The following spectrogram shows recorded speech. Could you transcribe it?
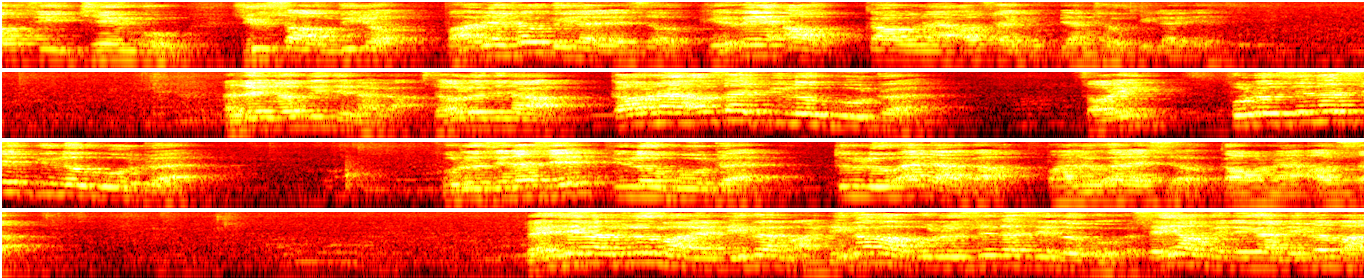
oxygen ကိုယူဆောင်ပြီးတော့ဘာပြန်ထုတ်ပေးလိုက်လဲဆိုတော့ giving out carbon dioxide ကိုပြန်ထုတ်ပေးလိုက်တယ်အဲ့ဒါကြောင့်သိချင်တာကကျွန်တော်လိုချင်တာ carbon dioxide ပြုလုပ်ဖို့အတွက် sorry photosynthesis ပြုလုပ်ဖို့အတွက် photosynthesis ပြုလုပ်ဖို့အတွက်သူလိုအပ်တာကဘာလိုအပ်လဲဆိုတော့ carbon dioxide ဘယ်ချိန်မှာပြုလုပ်မှာလဲနေဘက်မှာနေဘက်မှာ photosynthesis လုပ်ဖို့အစိမ်းရောင်ပင်တွေကနေဘက်မှာ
